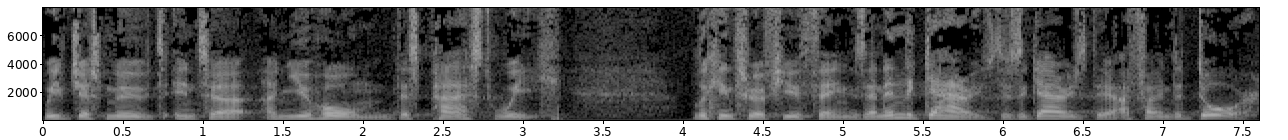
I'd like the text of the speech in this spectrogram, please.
We've just moved into a, a new home this past week, looking through a few things. And in the garage, there's a garage there, I found a door.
